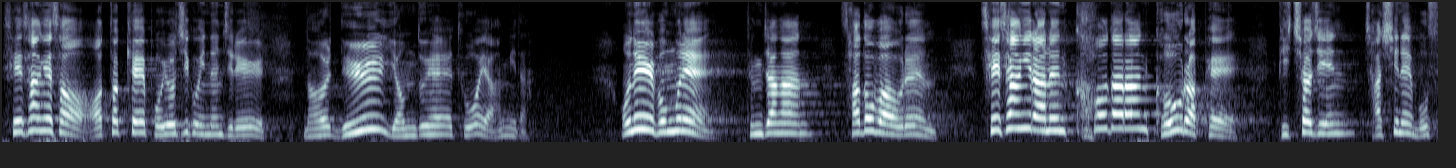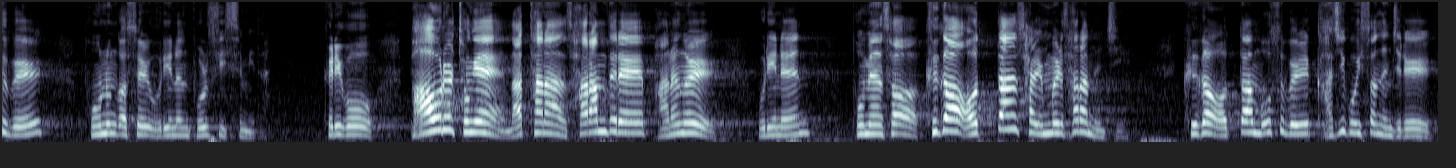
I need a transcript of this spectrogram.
세상에서 어떻게 보여지고 있는지를 늘, 늘 염두에 두어야 합니다. 오늘 본문에 등장한 사도 바울은 세상이라는 커다란 거울 앞에 비춰진 자신의 모습을 보는 것을 우리는 볼 수 있습니다. 그리고 바울을 통해 나타난 사람들의 반응을 우리는 보면서 그가 어떠한 삶을 살았는지, 그가 어떠한 모습을 가지고 있었는지를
